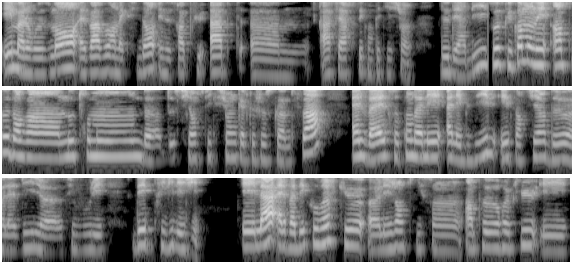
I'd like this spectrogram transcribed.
et malheureusement, elle va avoir un accident et ne sera plus apte euh, à faire ses compétitions de derby. Sauf que comme on est un peu dans un autre monde de science-fiction, quelque chose comme ça, elle va être condamnée à l'exil et sortir de euh, la ville, euh, si vous voulez, des privilégiés. Et là, elle va découvrir que euh, les gens qui sont un peu reclus et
